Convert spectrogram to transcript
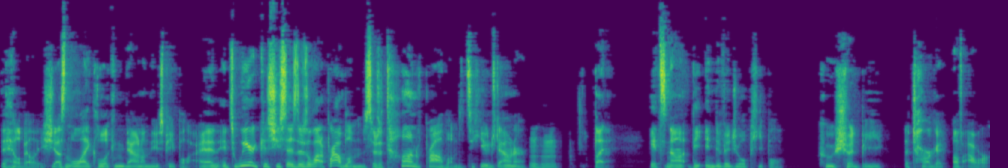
the hillbilly. She doesn't like looking down on these people. And it's weird because she says there's a lot of problems. There's a ton of problems. It's a huge downer hmm but it's not the individual people who should be the target of our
